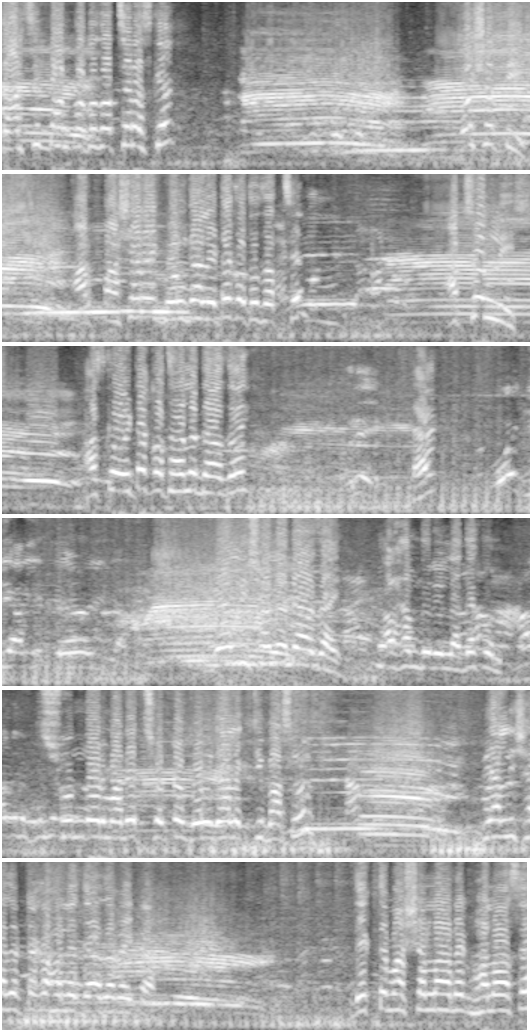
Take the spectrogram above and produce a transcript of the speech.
জার্সির দাম কত যাচ্ছে আজকে? পঁয়ষট্টি। আর পাশের এই গোলগাল এটা কত যাচ্ছে? আটচল্লিশ। আজকে ওইটা কত হলে দেওয়া যায়। হ্যাঁ? হলে দেওয়া যায়। আলহামদুলিল্লাহ, দেখুন, সুন্দর মানের ছোট গোলগাল একটি বাসুর বিয়াল্লিশ হাজার টাকা হলে দেওয়া যাবে এটা। দেখতে মার্শাল্লাহ অনেক ভালো আছে।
